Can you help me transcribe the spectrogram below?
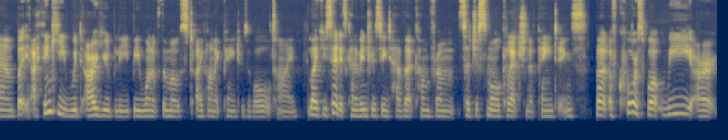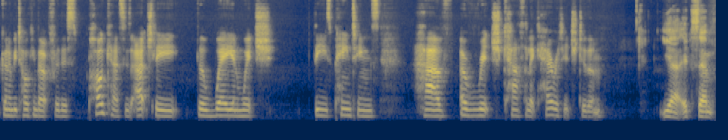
Um, but I think he would arguably be one of the most iconic painters of all time. Like you said, it's kind of interesting to have that come from such a small collection of paintings. But of course, what we are going to be talking about for this podcast is actually the way in which these paintings have a rich Catholic heritage to them. Yeah, it's um,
